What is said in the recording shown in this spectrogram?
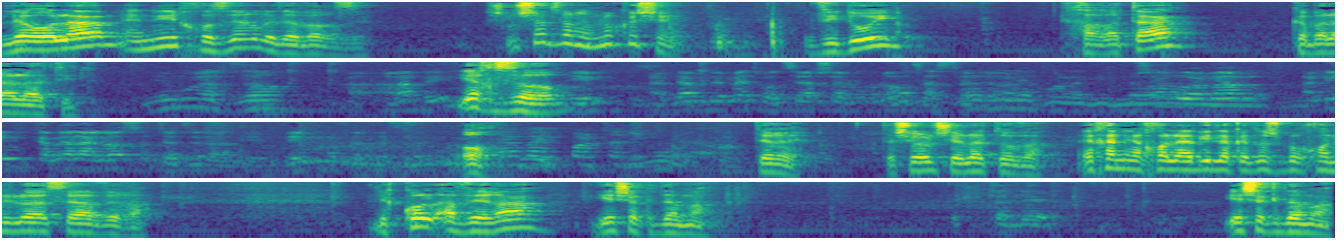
ולעולם איני חוזר לדבר זה. שלושה דברים, לא קשה. וידוי, חרטה, קבלה לעתיד. אם הוא יחזור, יחזור, אם אדם באמת רוצה עכשיו, הוא לא רוצה לעשות את זה. עכשיו הוא אמר, אני מקבל עליי לא לעשות את זה לעתיד. ואם הוא נופל בזה? או, תראה, אתה שואל שאלה טובה. איך אני יכול להגיד לקדוש ברוך הוא אני לא אעשה עבירה? לכל עבירה יש הקדמה. יש הקדמה.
